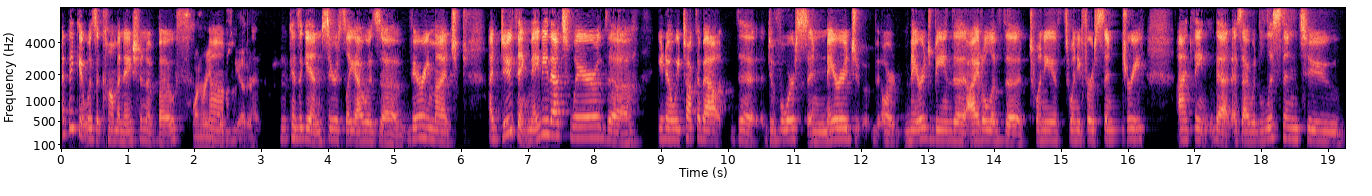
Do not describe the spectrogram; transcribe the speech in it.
I think it was a combination of both. One reinforced um, the other. Because again, seriously, I was uh, very much. I do think maybe that's where the you know we talk about the divorce and marriage or marriage being the idol of the 20th 21st century i think that as i would listen to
